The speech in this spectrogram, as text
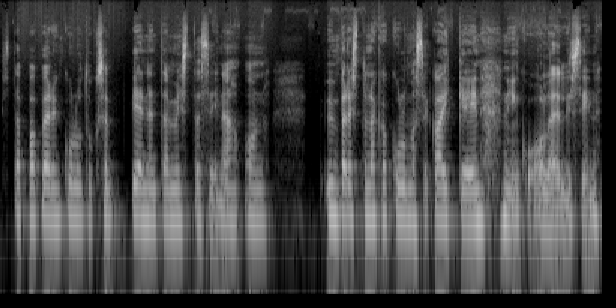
sitä paperin kulutuksen pienentämistä siinä on ympäristönäkökulmassa kaikkein niin kuin oleellisin.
